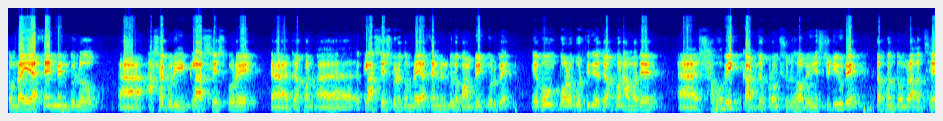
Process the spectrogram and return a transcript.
তোমরা এই অ্যাসাইনমেন্টগুলো আশা করি ক্লাস শেষ করে যখন ক্লাস শেষ করে তোমরা এই অ্যাসাইনমেন্টগুলো কমপ্লিট করবে এবং পরবর্তীতে যখন আমাদের স্বাভাবিক কার্যক্রম শুরু হবে ইনস্টিটিউটে তখন তোমরা হচ্ছে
